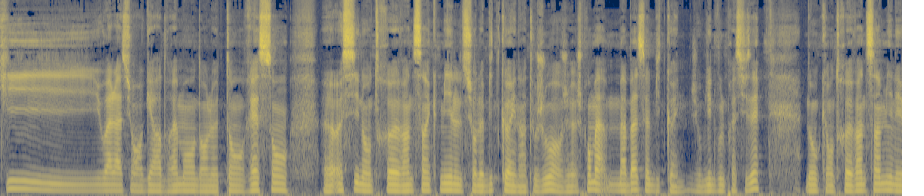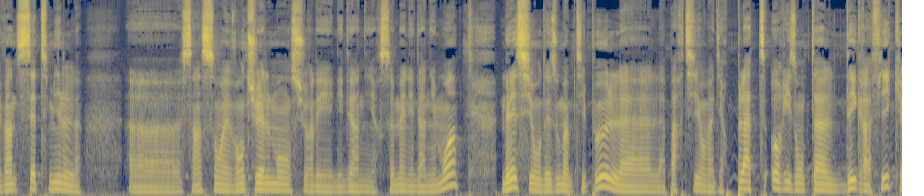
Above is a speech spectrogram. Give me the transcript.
qui, voilà, si on regarde vraiment dans le temps récent, euh, oscille entre 25 000 sur le Bitcoin, hein, toujours. Je, prends ma, base, c'est le Bitcoin, j'ai oublié de vous le préciser. Donc entre 25 000 et 27 500 euh, éventuellement sur les, dernières semaines et derniers mois. Mais si on dézoome un petit peu, la, la partie, on va dire, plate horizontale des graphiques,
